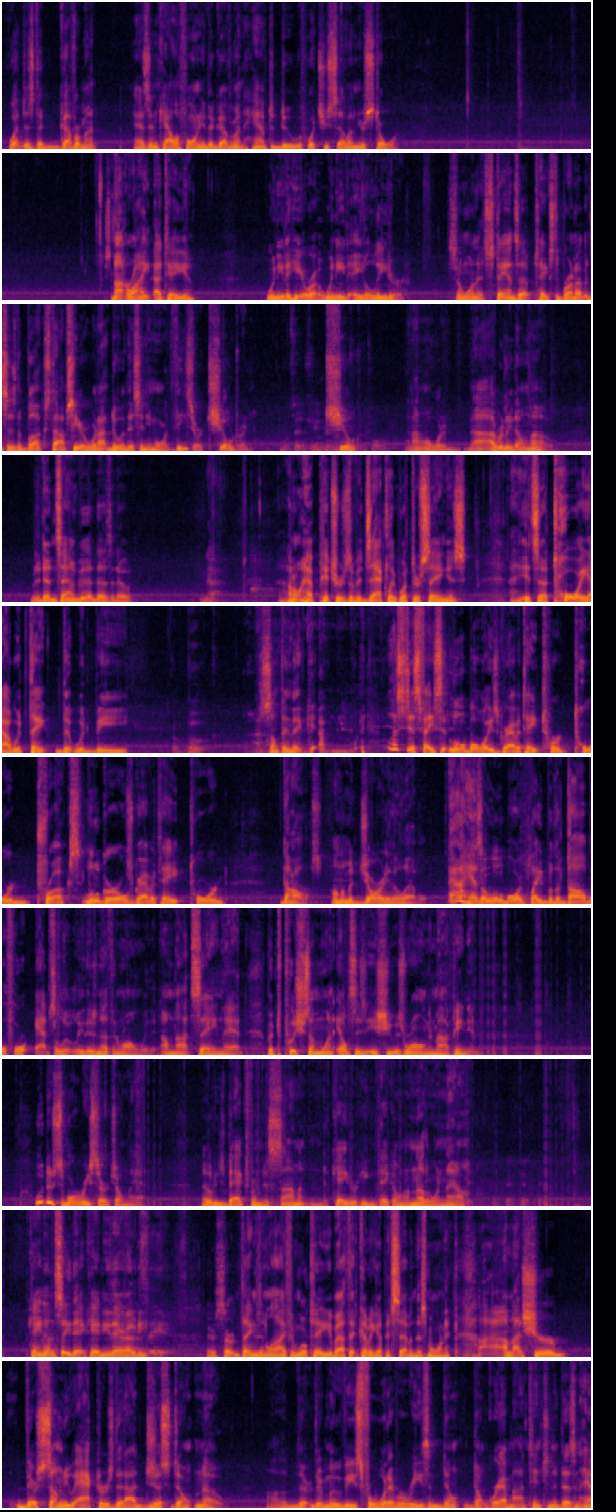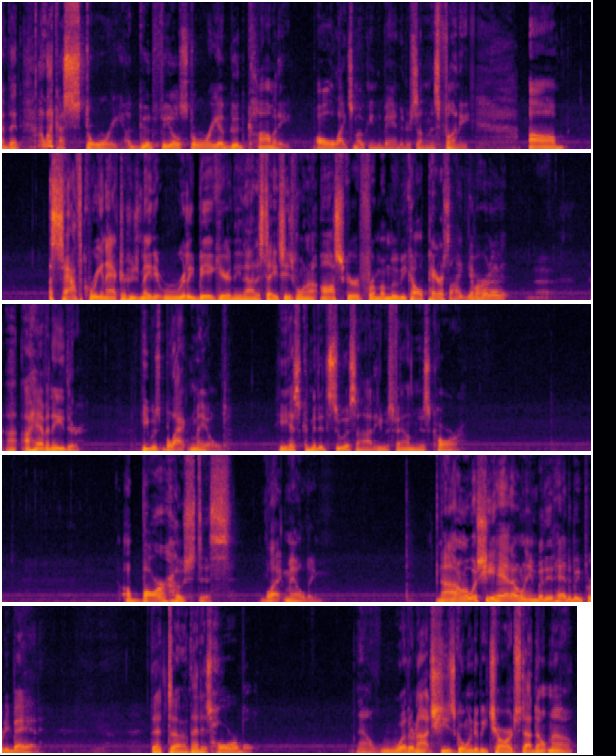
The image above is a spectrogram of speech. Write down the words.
What does the government, as in California, the government, have to do with what you sell in your store? It's not right, I tell you. We need a hero. We need a leader. Someone that stands up, takes the brunt of it, and says, The buck stops here. We're not doing this anymore. These are children. What's a Children. And I don't know what it, I I really don't know. But it doesn't sound good, does it, Oat? No. I don't have pictures of exactly what they're saying is. It's a toy, I would think, that would be A book. something that. Let's just face it. Little boys gravitate toward toward trucks. Little girls gravitate toward dolls on the majority of the level. Now, has a little boy played with a doll before? Absolutely. There's nothing wrong with it. I'm not saying that. But to push someone else's issue is wrong, in my opinion. We'll do some more research on that. Odie's back from his assignment in Decatur. He can take on another one now. Can't unsee that, can you, there, Odie? There's certain things in life, and we'll tell you about that coming up at 7 this morning. I'm not sure. There's some new actors that I just don't know. Uh, their, their movies, for whatever reason, don't don't grab my attention. It doesn't have that. I like a story, a good feel story, a good comedy. All like Smokey and the Bandit or something that's funny. Um, a South Korean actor who's made it really big here in the United States. He's won an Oscar from a movie called Parasite. You ever heard of it? No. I, I haven't either. He was blackmailed. He has committed suicide. He was found in his car. A bar hostess blackmailed him. Now I don't know what she had on him, but it had to be pretty bad. That uh, that is horrible. Now whether or not she's going to be charged, I don't know.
